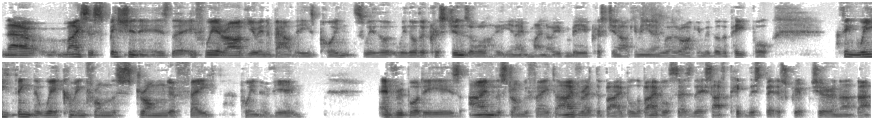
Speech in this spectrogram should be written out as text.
Now, my suspicion is that if we're arguing about these points with with other Christians, or you know, it might not even be a Christian argument, you know, we're arguing with other people I think we think that we're coming from the stronger faith point of view. Everybody is, I'm the stronger faith. I've read the Bible. The Bible says this. I've picked this bit of scripture and that, that,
